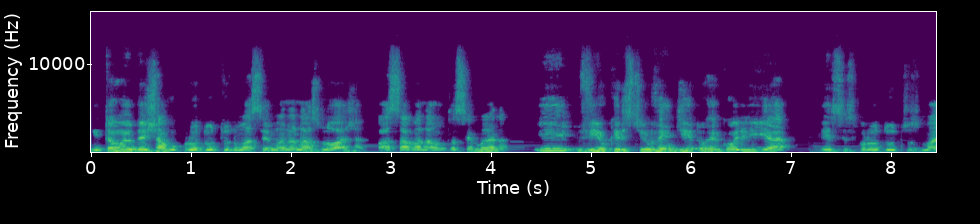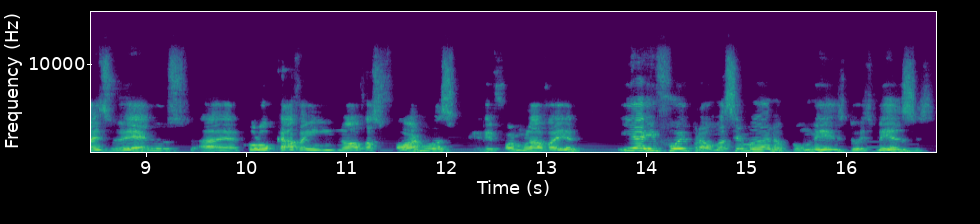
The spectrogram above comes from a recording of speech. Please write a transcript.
Então, eu deixava o produto numa semana nas lojas, passava na outra semana e via o que eles tinham vendido, recolhia esses produtos mais velhos, ah, colocava em novas fórmulas, reformulava ele, e aí foi para uma semana, para um mês, dois meses.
